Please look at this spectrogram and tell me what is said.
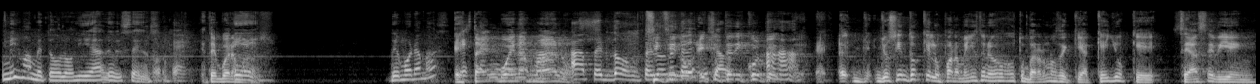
misma metodología del censo. Está en buenas eh, manos. ¿Demora más? Está, en buenas manos. Ah, perdón. perdón sí, sí, no, es que usted disculpe. yo siento que los panameños tenemos que acostumbrarnos de que aquello que se hace bien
